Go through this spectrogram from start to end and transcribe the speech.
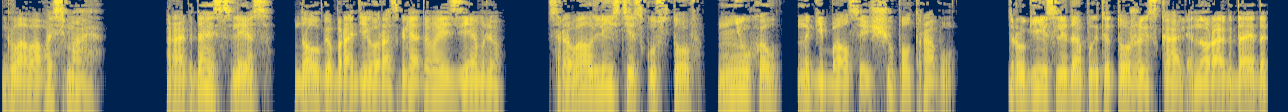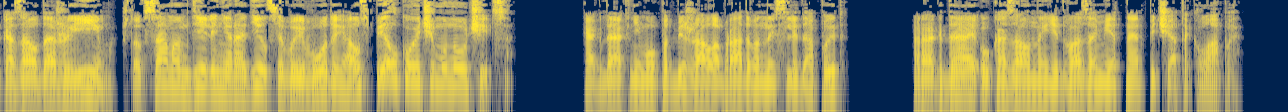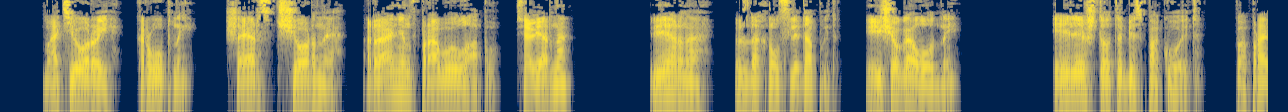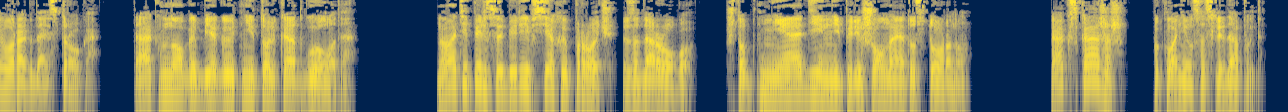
Глава восьмая. Рогдай слез, долго бродил, разглядывая землю, срывал листья с кустов, нюхал, нагибался и щупал траву. Другие следопыты тоже искали, но Рогдай доказал даже им, что в самом деле не родился воеводой, а успел кое-чему научиться. Когда к нему подбежал обрадованный следопыт, Рогдай указал на едва заметный отпечаток лапы. Матерый, крупный, шерсть черная, Ранен в правую лапу. Все верно? Верно, вздохнул следопыт. И еще голодный. Или что-то беспокоит, поправил Рогдай строго. Так много бегают не только от голода. Ну а теперь собери всех и прочь, за дорогу, чтоб ни один не перешел на эту сторону. Как скажешь, поклонился следопыт.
